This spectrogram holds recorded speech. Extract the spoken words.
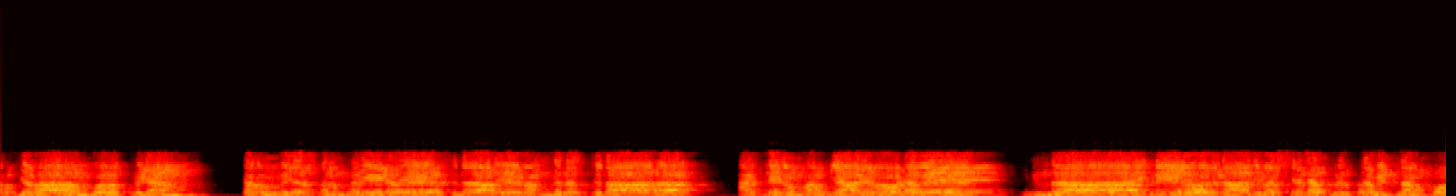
अव्यवाहम् पुरुप्रियम् तकुम् विजस्मन् धरेणते स्युता देवम् घतस्युताः अग्निकम् हव्यायमोढवे सद्वृत्तमिन्द्रम् वो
